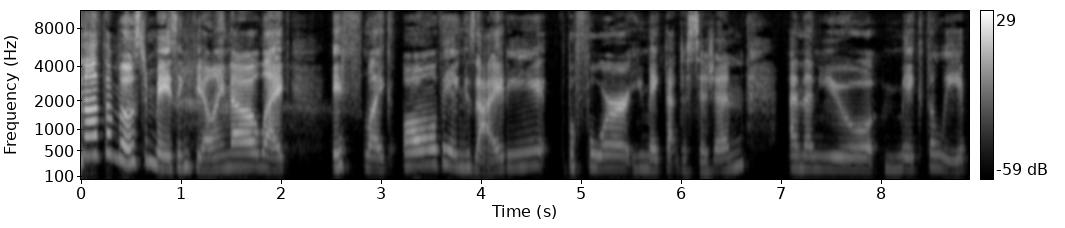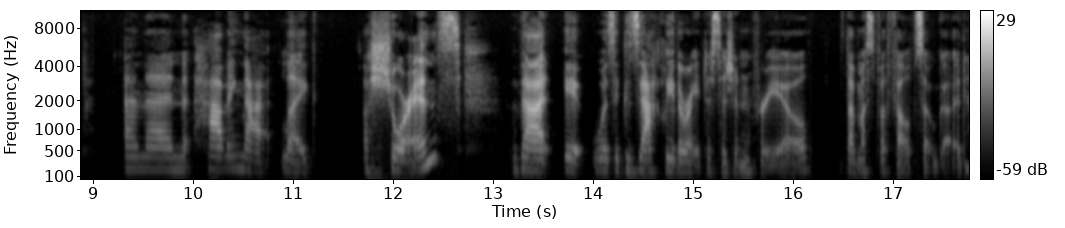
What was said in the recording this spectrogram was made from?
that the most amazing feeling though? Like if like all the anxiety before you make that decision and then you make the leap and then having that like assurance that it was exactly the right decision for you. That must have felt so good.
